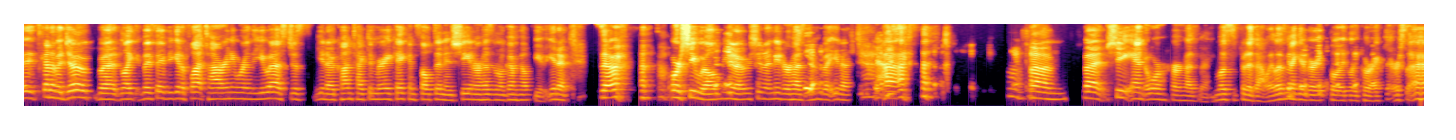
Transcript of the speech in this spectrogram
it's kind of a joke, but like they say, if you get a flat tire anywhere in the U.S., just you know, contact a Mary Kay consultant, and she and her husband will come help you. You know, so or she will. You know, she don't need her husband, but you know, uh, um, but she and or her husband. Let's put it that way. Let's make it very politically correct there. So,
